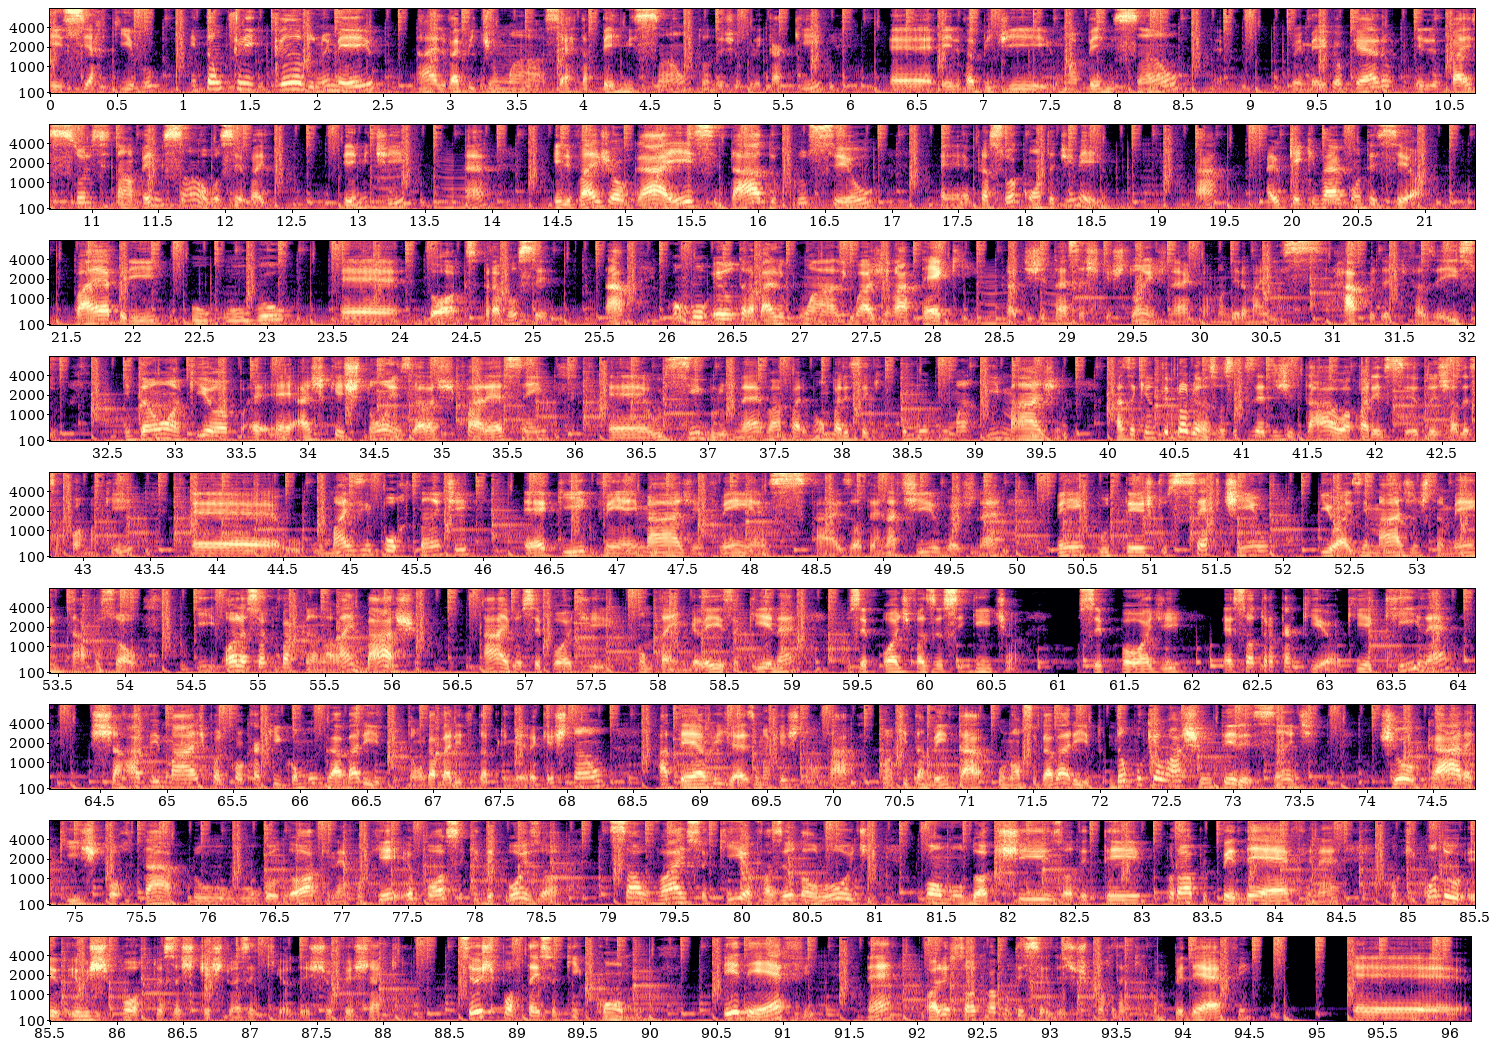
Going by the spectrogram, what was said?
esse arquivo. Então, clicando no e-mail, ah, ele vai pedir uma certa permissão. Então, deixa eu clicar aqui. É, ele vai pedir uma permissão é, do e-mail que eu quero. Ele vai solicitar uma permissão, você vai permitir, né? Ele vai jogar esse dado para o seu, é, para sua conta de e-mail, tá? Aí o que que vai acontecer, ó? Vai abrir o Google é, Docs para você, tá? Como eu trabalho com a linguagem LaTeX para digitar essas questões, né, que é uma maneira mais rápida de fazer isso, então aqui ó, é, é, as questões elas parecem, é, os símbolos né, vão, aparecer aqui como uma imagem. Mas aqui não tem problema, se você quiser digitar ou aparecer, deixar dessa forma aqui, é, o, o, mais importante é que venha a imagem, venha as, as alternativas, né? Vem o texto certinho e ó, as imagens também, tá pessoal? E olha só que bacana, lá embaixo, ah, e você pode, como tá em inglês aqui, né? Você pode fazer o seguinte, ó, você pode, é só trocar aqui, ó, aqui, aqui, né, chave, mais pode colocar aqui como gabarito. Então, o gabarito da primeira questão até a vigésima questão, tá? Então, aqui também tá o nosso gabarito. Então, porque eu acho interessante jogar aqui, exportar para o Google Doc, né? Porque eu posso aqui depois, ó, salvar isso aqui, ó, fazer o download como um DocX, ODT, próprio PDF, né? Porque quando eu, eu, eu exporto essas questões aqui, ó, deixa eu fechar aqui. Se eu exportar isso aqui como PDF, né? Olha só o que vai acontecer. Deixa eu exportar aqui como PDF. É...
